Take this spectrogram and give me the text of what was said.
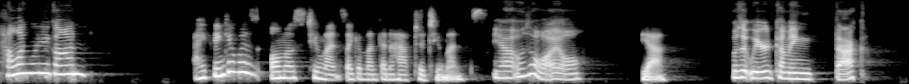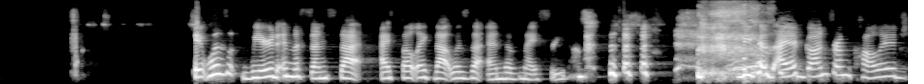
How long were you gone? I think it was almost two months, like a month and a half to two months. Yeah, it was a while. Yeah. Was it weird coming back? It was weird in the sense that I felt like that was the end of my freedom. because I had gone from college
